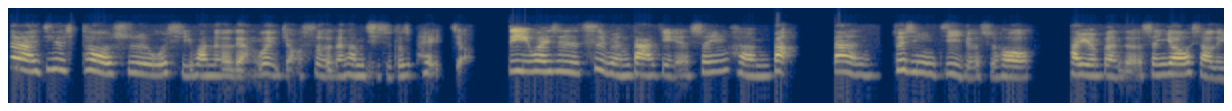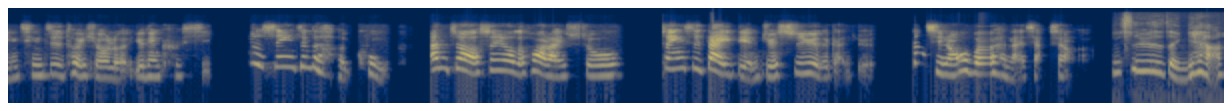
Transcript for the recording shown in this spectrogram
再来介绍的是我喜欢的两位角色，但他们其实都是配角。第一位是次元大姐，声音很棒，但最新一季的时候，他原本的声优小林亲自退休了，有点可惜。他的声音真的很酷，按照声优的话来说，声音是带一点爵士乐的感觉，这样形容会不会很难想象啊？爵士乐是怎样？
